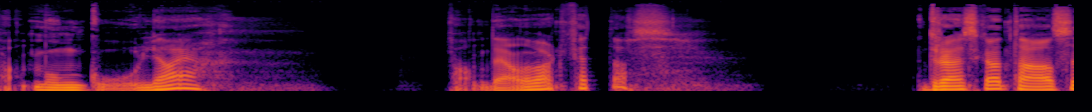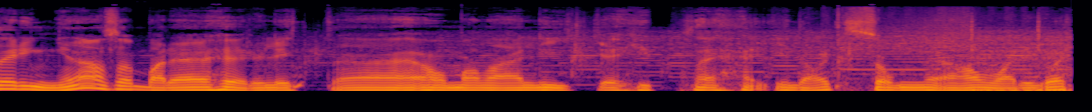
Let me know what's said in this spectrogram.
Faen, Mongolia, ja. Faen, det hadde vært fett, altså. Jeg tror jeg skal ta oss og ringe, da, bare høre litt eh, om han er like hypp i dag som han var i går.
